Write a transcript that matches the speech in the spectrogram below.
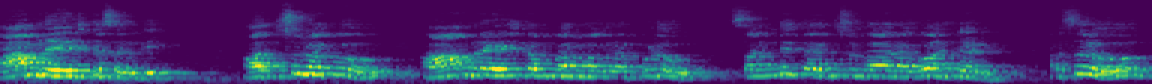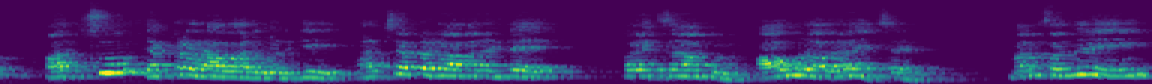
ఆమ్రేడిత సంధి అచ్చునకు ఆమ్రేడితం పరమగునప్పుడు సంధి తరచుగానగు అంటాడు. అసలు అచ్చు ఎక్కడ రావాలి మనకి? అచ్చు ఎక్కడ రావాలంటే ఫర్ ఎగ్జాంపుల్ ఆవు రావరా ఇచ్చాడు. మన సంధిని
